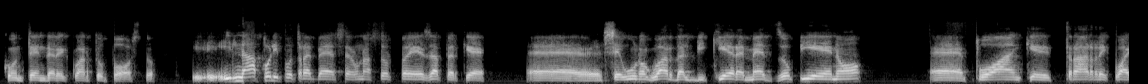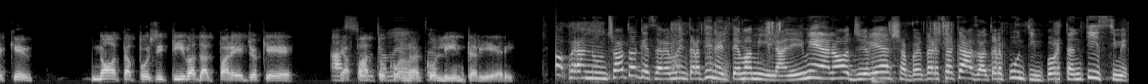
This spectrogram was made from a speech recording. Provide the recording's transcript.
contendere il quarto posto. Il Napoli potrebbe essere una sorpresa perché eh, se uno guarda il bicchiere mezzo pieno eh, può anche trarre qualche nota positiva dal pareggio che, che ha fatto con, con l'Inter ieri. Ho preannunciato che saremmo entrati nel tema Milan. Il Milan oggi riesce a portarci a casa tre punti importantissimi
